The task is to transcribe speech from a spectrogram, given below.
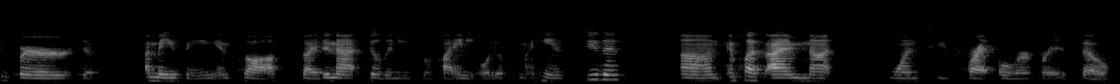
super just amazing and soft. So I did not feel the need to apply any oils to my hands to do this. Um, and plus, I'm not one to fret over frizz. So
